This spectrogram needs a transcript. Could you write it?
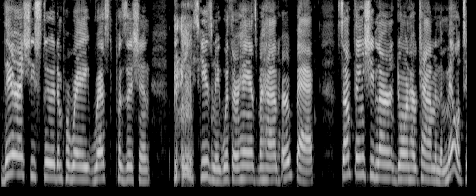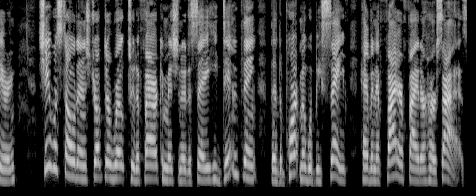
There she stood in parade rest position, excuse me, with her hands behind her back, something she learned during her time in the military she was told an instructor wrote to the fire commissioner to say he didn't think the department would be safe having a firefighter her size.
